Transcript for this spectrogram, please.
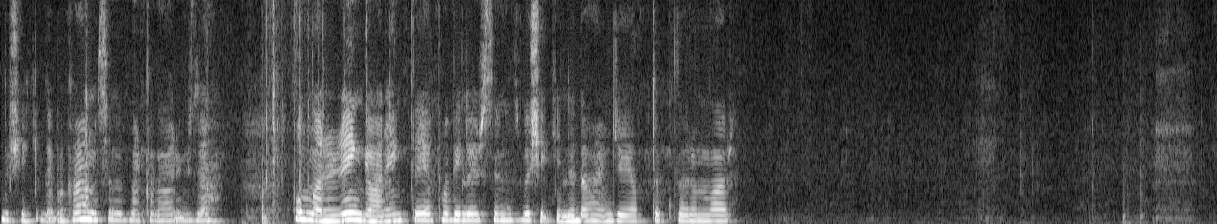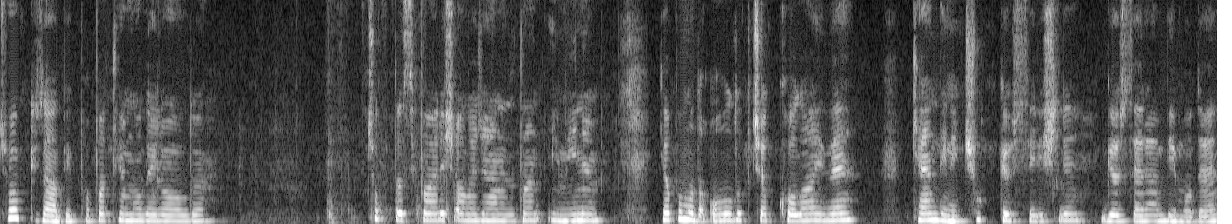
Bu şekilde bakar mısınız ne kadar güzel. Bunları rengarenk de yapabilirsiniz. Bu şekilde daha önce yaptıklarım var. Çok güzel bir papatya modeli oldu. Çok da sipariş alacağınızdan eminim. Yapımı da oldukça kolay ve kendini çok gösterişli gösteren bir model.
